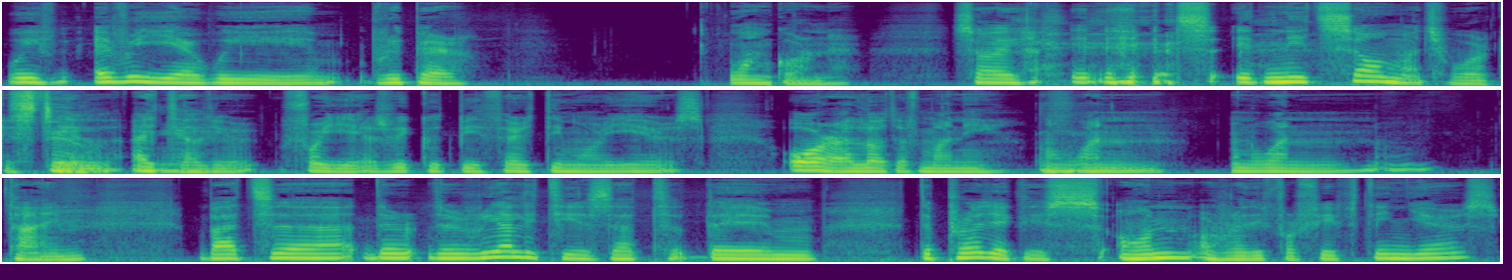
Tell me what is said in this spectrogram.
we every year we repair one corner. So it, it, it's, it needs so much work still. Still, I tell you, for years we could be thirty more years, or a lot of money on mm-hmm. one on one time. But uh, the the reality is that the um, the project is on already for fifteen years.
